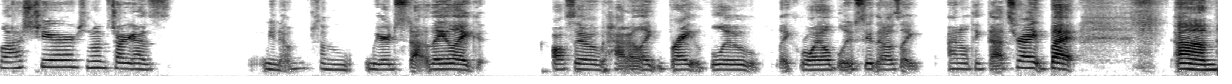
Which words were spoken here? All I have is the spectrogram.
last year. Sometimes Target has, you know, some weird stuff. They like also had a like bright blue, like royal blue suit that I was like, I don't think that's right. But um,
